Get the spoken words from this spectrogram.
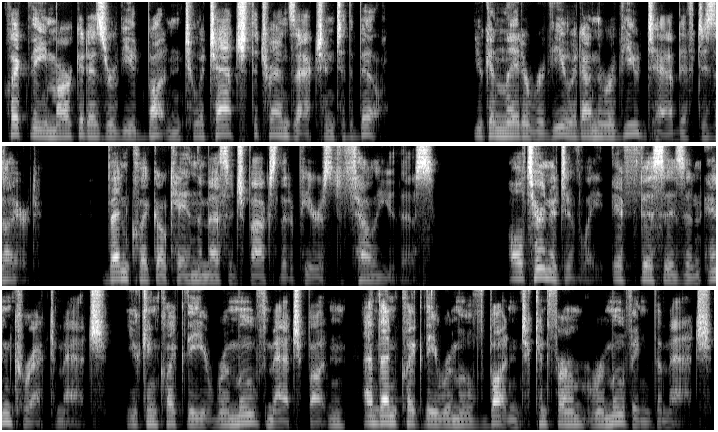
click the Mark it as reviewed button to attach the transaction to the bill. You can later review it on the Reviewed tab if desired. Then click OK in the message box that appears to tell you this. Alternatively, if this is an incorrect match, you can click the Remove Match button and then click the Remove button to confirm removing the match.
